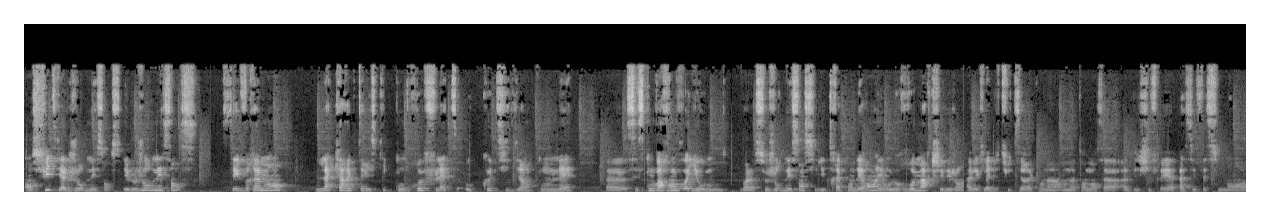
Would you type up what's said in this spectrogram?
ensuite, il y a le jour de naissance. Et le jour de naissance, c'est vraiment la caractéristique qu'on reflète au quotidien, qu'on est. Euh, c'est ce qu'on va renvoyer au monde. Voilà, ce jour de naissance, il est très pondérant et on le remarque chez les gens. Avec l'habitude, c'est vrai qu'on a, tendance à, déchiffrer assez facilement euh,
